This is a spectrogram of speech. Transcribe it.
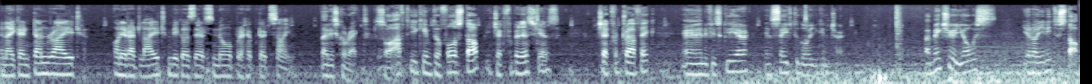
And I can turn right on a red light because there's no prohibited sign. That is correct. So after you came to a full stop, you check for pedestrians, check for traffic, and if it's clear and safe to go, you can turn. But make sure you always, you know, you need to stop,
